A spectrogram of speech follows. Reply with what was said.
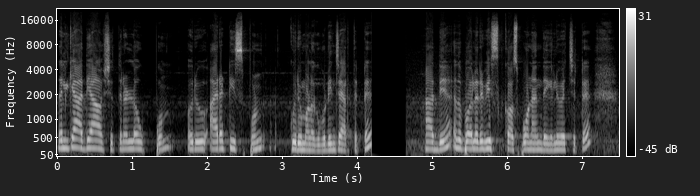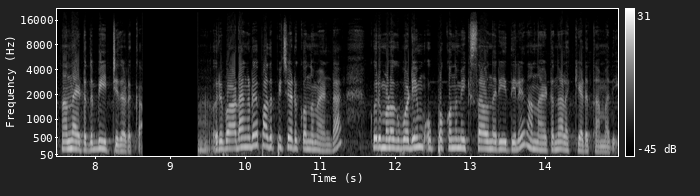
അതിലേക്ക് ആദ്യം ആവശ്യത്തിനുള്ള ഉപ്പും ഒരു അര ടീസ്പൂൺ കുരുമുളക് പൊടിയും ചേർത്തിട്ട് ആദ്യം അതുപോലെ ഒരു വിസ്കോ സ്പൂൺ എന്തെങ്കിലും വെച്ചിട്ട് നന്നായിട്ടൊന്ന് ബീറ്റ് ചെയ്തെടുക്കാം. ഒരുപാട് അങ്ങോട്ട് പതപ്പിച്ചെടുക്കൊന്നും വേണ്ട. കുരുമുളക് പൊടിയും ഉപ്പൊക്കെ ഒന്ന് മിക്സ് ആവുന്ന രീതിയിൽ നന്നായിട്ടൊന്ന് ഇളക്കിയെടുത്താൽ മതി.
